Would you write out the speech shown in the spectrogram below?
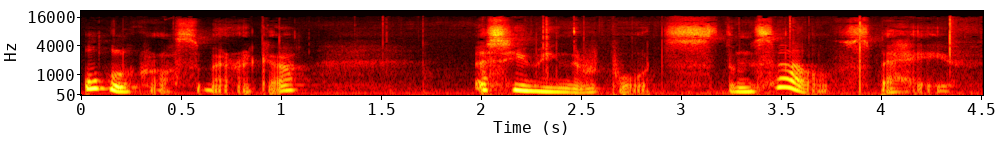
all across America, assuming the reports themselves behave.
